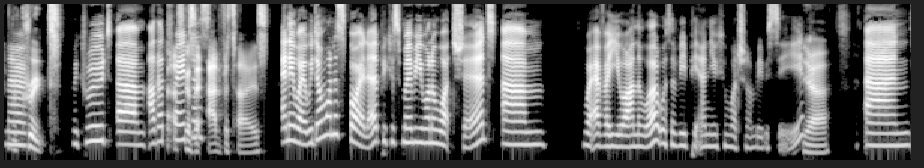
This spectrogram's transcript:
No. recruit. recruit um other I was say advertise. anyway, we don't want to spoil it because maybe you want to watch it. Um wherever you are in the world with a VPN, you can watch it on BBC. Yeah. And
